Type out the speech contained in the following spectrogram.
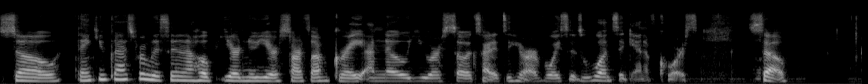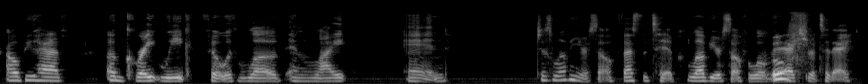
So, thank you guys for listening. I hope your new year starts off great. I know you are so excited to hear our voices once again, of course. So, I hope you have a great week filled with love and light and just loving yourself. That's the tip. Love yourself a little bit Oof. extra today.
